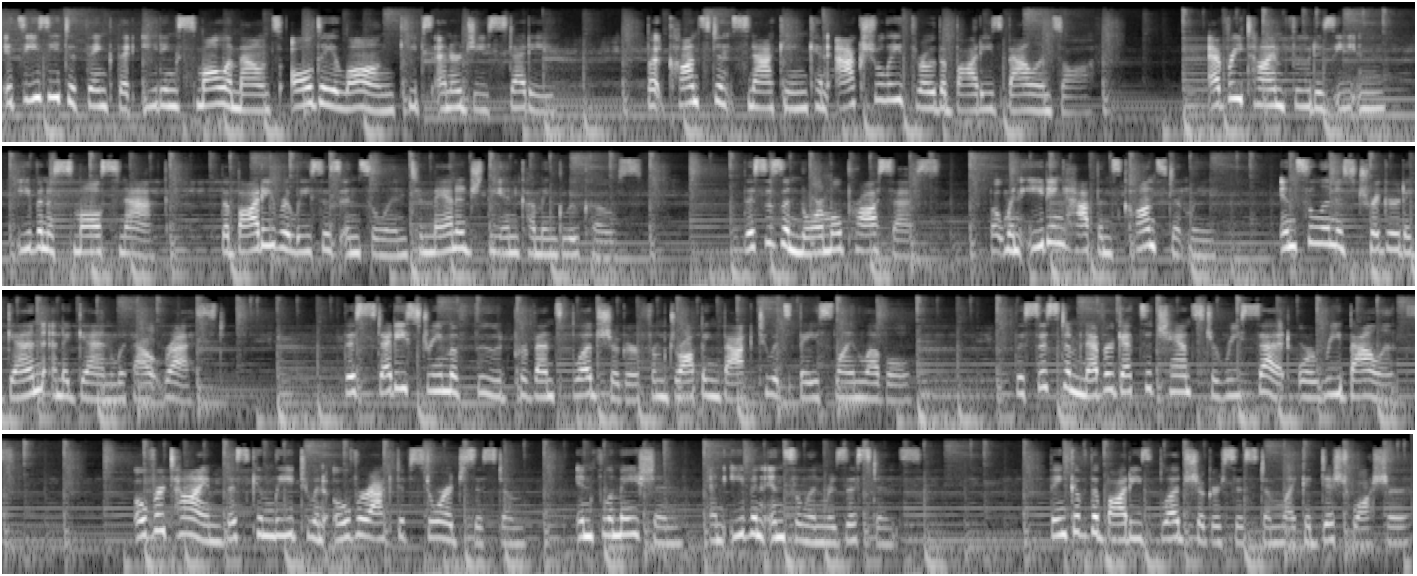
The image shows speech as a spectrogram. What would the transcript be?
It's easy to think that eating small amounts all day long keeps energy steady, but constant snacking can actually throw the body's balance off. Every time food is eaten, even a small snack, the body releases insulin to manage the incoming glucose. This is a normal process, but when eating happens constantly, insulin is triggered again and again without rest. This steady stream of food prevents blood sugar from dropping back to its baseline level. The system never gets a chance to reset or rebalance. Over time, this can lead to an overactive storage system, inflammation, and even insulin resistance. Think of the body's blood sugar system like a dishwasher.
